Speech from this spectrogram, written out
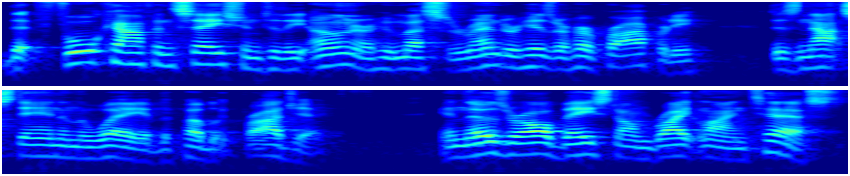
that full compensation to the owner who must surrender his or her property does not stand in the way of the public project. And those are all based on bright line tests.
